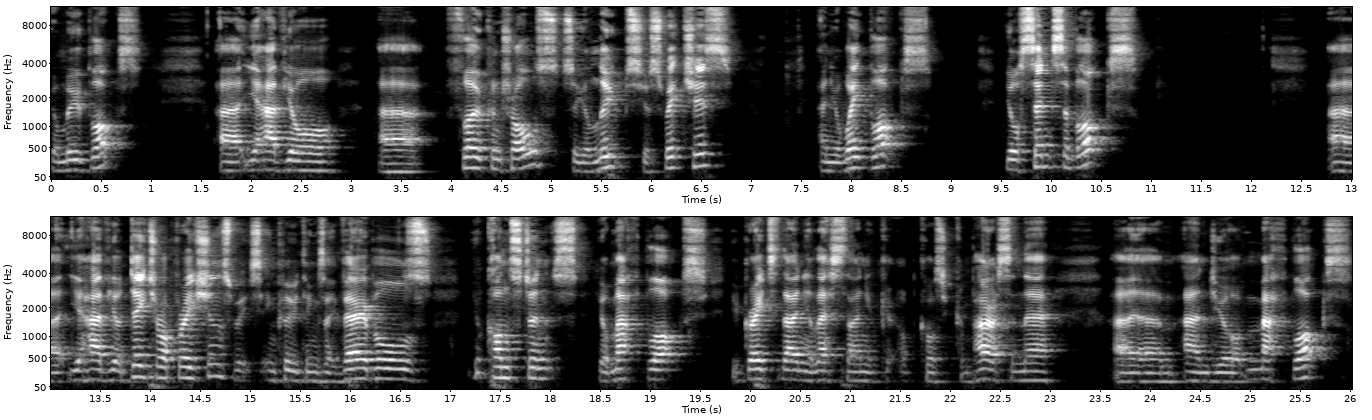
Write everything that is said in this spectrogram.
your move blocks. Uh, you have your uh, flow controls, so your loops, your switches, and your wait blocks, your sensor blocks. Uh, you have your data operations, which include things like variables, your constants, your math blocks, your greater than, your less than, your, of course, your comparison there, um, and your math blocks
